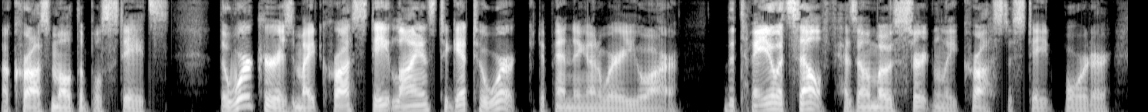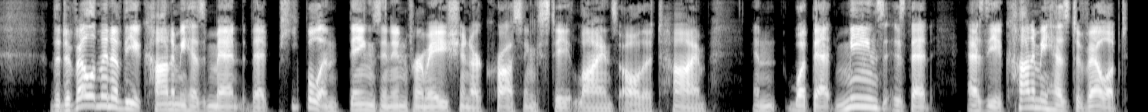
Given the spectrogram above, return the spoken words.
across multiple states. The workers might cross state lines to get to work, depending on where you are. The tomato itself has almost certainly crossed a state border. The development of the economy has meant that people and things and information are crossing state lines all the time. And what that means is that as the economy has developed,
